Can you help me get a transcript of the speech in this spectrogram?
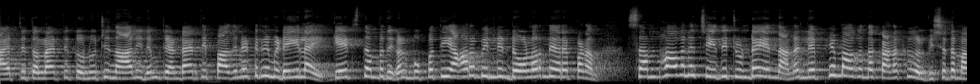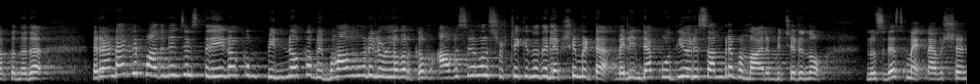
ആയിരത്തി തൊള്ളായിരത്തി തൊണ്ണൂറ്റി നാലിനും രണ്ടായിരത്തി പതിനെട്ടിനും ഇടയിലായി ഗേറ്റ്സ് ദമ്പതികൾ മുപ്പത്തി ആറ് ബില്യൺ ഡോളറിലേറെ പണം സംഭാവന ചെയ്തിട്ടുണ്ട് എന്നാണ് ലഭ്യമാകുന്ന കണക്കുകൾ വിശദമാക്കുന്നത്. രണ്ടായിരത്തി പതിനഞ്ചിൽ സ്ത്രീകൾക്കും പിന്നോക്ക വിഭാഗങ്ങളിലുള്ളവർക്കും അവസരങ്ങൾ സൃഷ്ടിക്കുന്നത് ലക്ഷ്യമിട്ട് മെലിൻഡ പുതിയൊരു സംരംഭം ആരംഭിച്ചിരുന്നു. ന്യൂസ് ഡെസ്ക് മെഗ്നവിഷൻ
